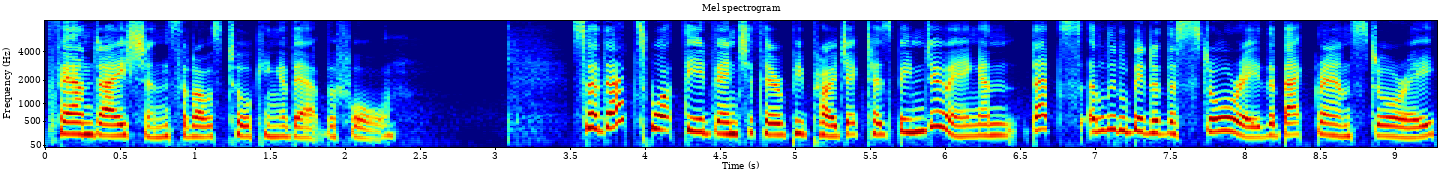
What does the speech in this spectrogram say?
foundations that I was talking about before. So that's what the Adventure Therapy Project has been doing, and that's a little bit of the story, the background story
